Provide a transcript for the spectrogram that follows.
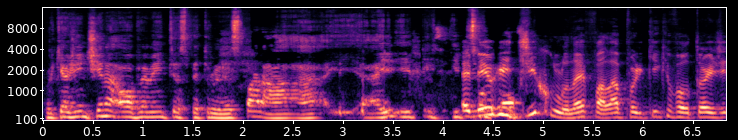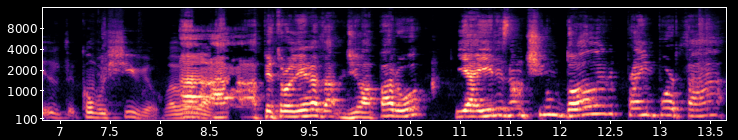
Porque a Argentina, obviamente, os petroleiros pararam. é meio ridículo, né? Falar por que, que voltou combustível. A, a, a, petroleira de lá parou e aí eles não tinham dólar para importar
